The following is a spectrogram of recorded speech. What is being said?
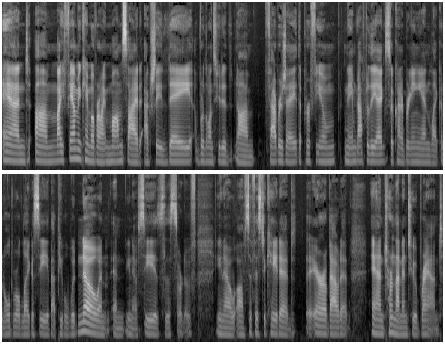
And um, my family came over on my mom's side. Actually, they were the ones who did um, Fabergé, the perfume named after the egg. So kind of bringing in like an old world legacy that people would know and and you know see as this sort of you know uh, sophisticated air about it, and turn that into a brand.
